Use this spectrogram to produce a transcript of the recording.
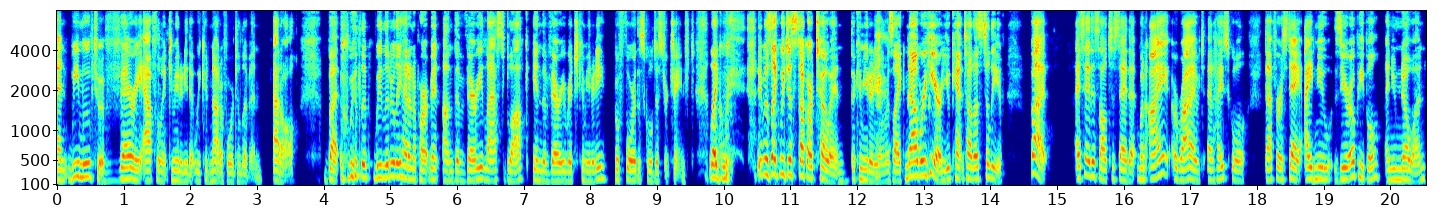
And we moved to a very affluent community that we could not afford to live in at all. But we lived we literally had an apartment on the very last block in the very rich community before the school district changed. Like we it was like we just stuck our toe in the community and was like, "Now we're here. You can't tell us to leave." But I say this all to say that when I arrived at high school that first day, I knew 0 people. I knew no one.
